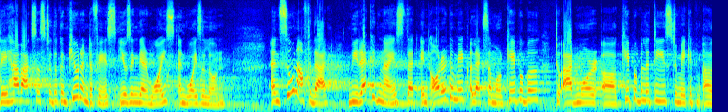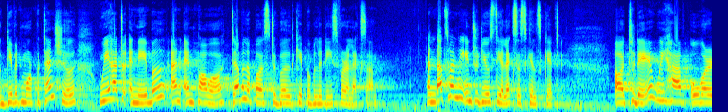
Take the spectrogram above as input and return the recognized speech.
they have access to the computer interface using their voice and voice alone. And soon after that, we recognized that in order to make Alexa more capable, to add more uh, capabilities, to make it, uh, give it more potential, we had to enable and empower developers to build capabilities for Alexa. And that's when we introduced the Alexa Skills Kit. Uh, today, we have over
